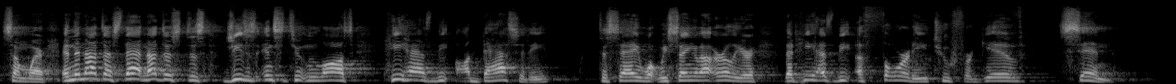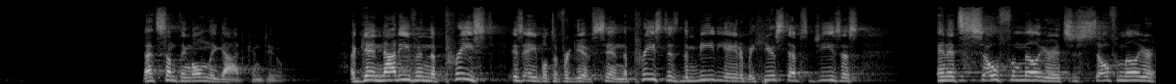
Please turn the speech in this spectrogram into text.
somewhere. And then not just that, not just does Jesus institute new laws, he has the audacity to say what we sang about earlier, that he has the authority to forgive sin. That's something only God can do. Again, not even the priest is able to forgive sin. The priest is the mediator, but here steps Jesus. And it's so familiar. It's just so familiar.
